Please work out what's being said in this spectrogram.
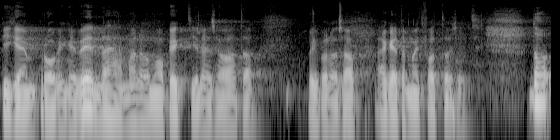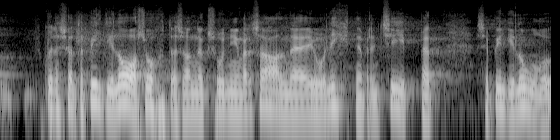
pigem proovige veel lähemale oma objektile saada, võib-olla saab ägedamaid fotosid. no kuidas öelda, pildiloo suhtes on üks universaalne ju lihtne printsiip, et see pildilugu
